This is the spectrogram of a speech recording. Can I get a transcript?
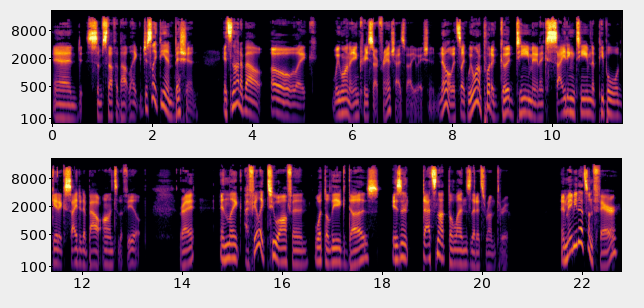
and some stuff about like just like the ambition. It's not about, oh, like we want to increase our franchise valuation. No, it's like we want to put a good team, an exciting team that people will get excited about onto the field. Right. And like, I feel like too often what the league does isn't, that's not the lens that it's run through. And maybe that's unfair,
